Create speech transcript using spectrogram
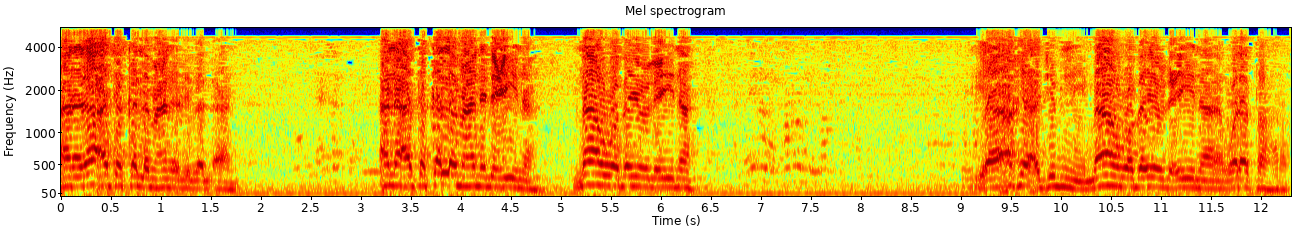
أنا لا أتكلم عن الربا الآن. أنا أتكلم عن العينة. ما هو بيع العينة؟ يا أخي أجبني ما هو بيع العينة ولا تهرب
